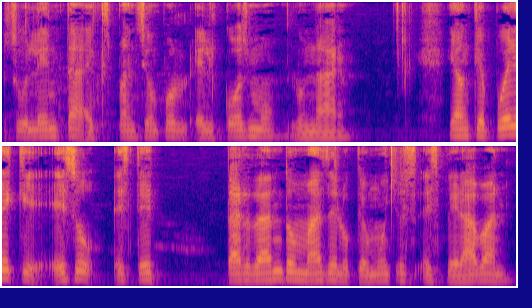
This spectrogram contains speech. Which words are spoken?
su lenta expansión por el cosmo lunar. Y aunque puede que eso esté tardando más de lo que muchos esperaban,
